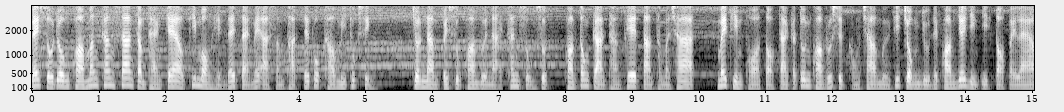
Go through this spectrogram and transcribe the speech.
ในโสดมความมั่งคั่งสร้างกำแพงแก้วที่มองเห็นได้แต่ไม่อาจสัมผัสได้พวกเขามีทุกสิ่ง จนนำไปสู่ความเบื่อหน่ายขั้นสูงสุด ความต้องการทางเพศตามธรรมชาติ ไม่เพียงพอต่อการกระตุ้นความรู้สึกของชาวเมืองที่จมอยู่ในความเย่อหยิ่งอีกต่อไปแล้ว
